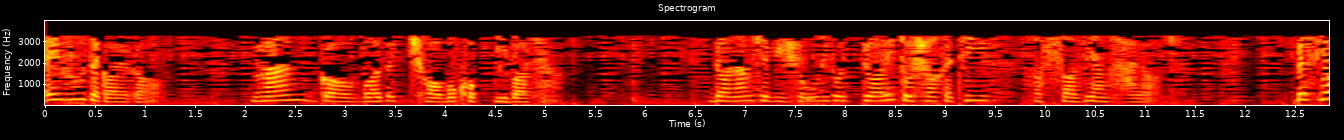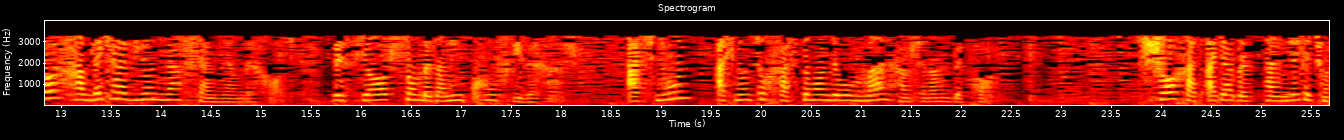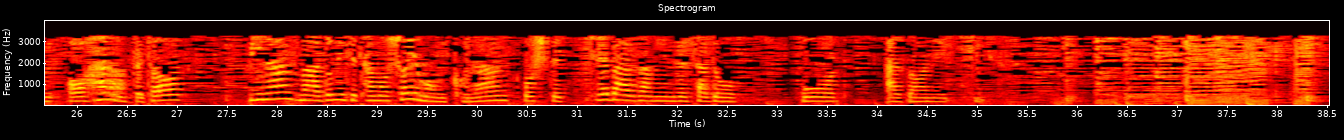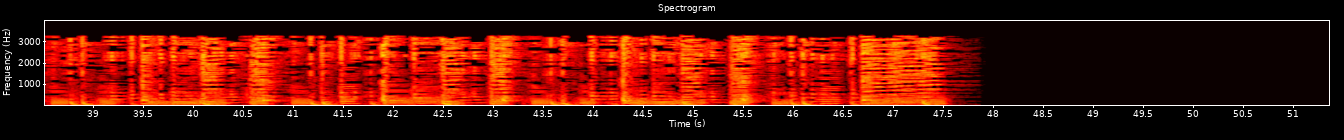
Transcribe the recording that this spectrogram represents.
ای روزگار گاو من گاوباز چابک و بیباکم دانم که بیشعوری رو داری دو شاخ تیز تا سازیم هلاک بسیار حمله کردی و نفکندیم به خاک. بسیار سن به زمین کوفتی ز خشم. اکنون اکنون تو خسته مانده و من همچنان به پا. شاخت اگر به پنجه که چون آهنم فتاد بینند مردمی که تماشای ما می‌کنند پشت چه بر زمین رسد و برد از آن کیست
